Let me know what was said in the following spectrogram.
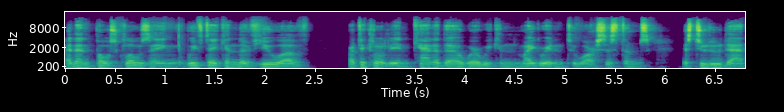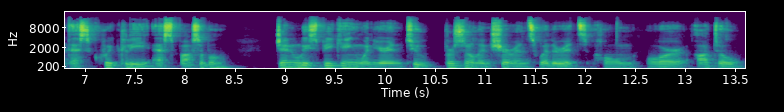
And then post closing, we've taken the view of, particularly in Canada, where we can migrate into our systems, is to do that as quickly as possible. Generally speaking, when you're into personal insurance, whether it's home or auto,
